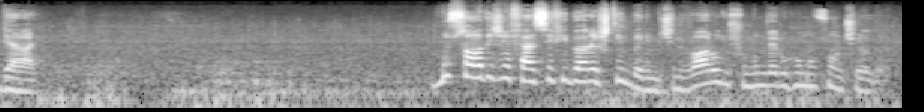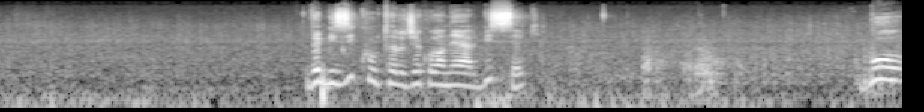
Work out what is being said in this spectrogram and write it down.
ideal. Bu sadece felsefi bir araç değil benim için. Varoluşumun ve ruhumun son çığlığı. Ve bizi kurtaracak olan eğer bizsek bu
